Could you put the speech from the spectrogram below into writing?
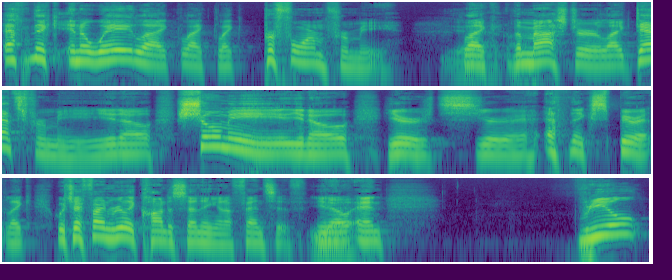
Ethnic in a way like like like perform for me. Like the master like dance for me you know? Show me you know your your ethnic spirit like which i find really condescending and offensive you know? And real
